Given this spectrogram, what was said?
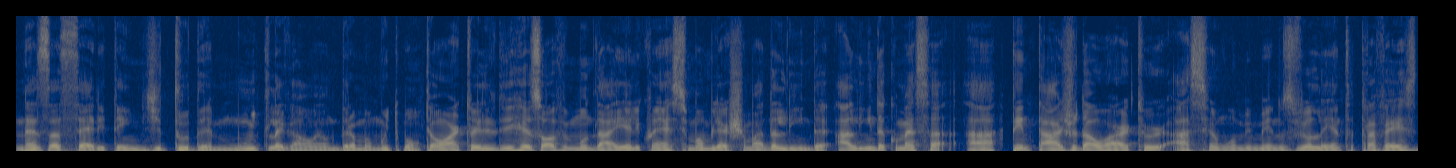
nessa série, tem de tudo, é muito legal, é um drama muito bom. Então o Arthur ele resolve mudar e ele conhece uma mulher chamada Linda. A Linda começa a tentar ajudar o Arthur a ser um homem menos violento através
